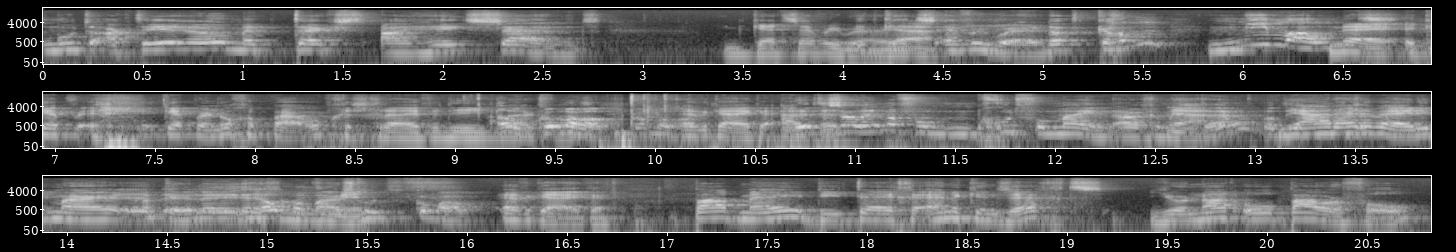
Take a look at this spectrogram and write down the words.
moeten acteren met tekst: I hate sand? it gets everywhere. It gets everywhere. Dat kan niemand. Nee, ik heb, ik heb er nog een paar opgeschreven die ik Oh, kom maar op, kom maar op. Even kijken. Uit- Dit is alleen maar voor, goed voor mijn argument, ja, hè? Want ja nee, dat weet ik, maar... eh, Oké, nee, help me maar. Is goed. Kom maar op. Even kijken. Padme die tegen Anakin zegt, you're not all powerful.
